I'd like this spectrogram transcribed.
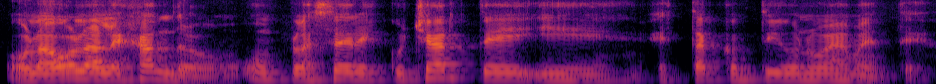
Hola, hola Alejandro, un placer escucharte y estar contigo nuevamente.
